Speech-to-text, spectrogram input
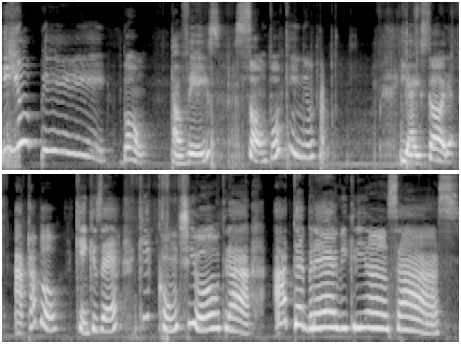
Yupi! Bom, talvez só um pouquinho. E a história acabou. Quem quiser que conte outra. Até breve, crianças!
